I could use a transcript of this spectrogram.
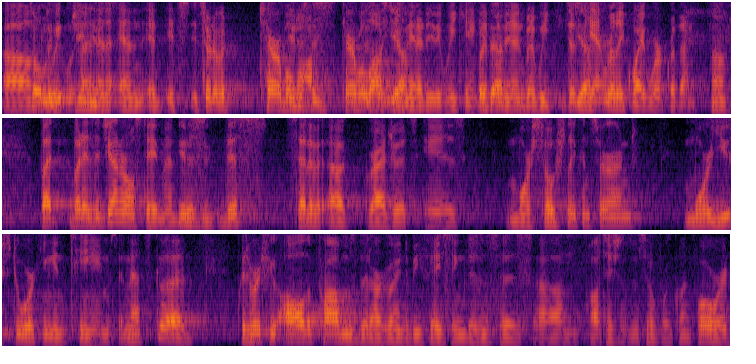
um, totally we, genius. And, and it, it's it's sort of a terrible loss, terrible loss to yeah. humanity that we can't but get that, them in, but we just yeah. can't really quite work with them. Huh. But but as a general statement, this this set of uh, graduates is more socially concerned, more used to working in teams, and that's good because virtually all the problems that are going to be facing businesses, um, politicians, and so forth going forward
